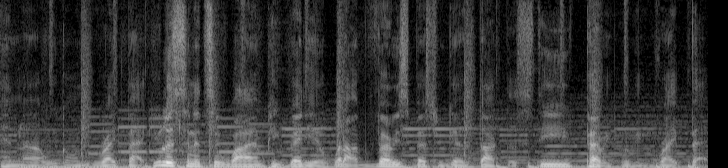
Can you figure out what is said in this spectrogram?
and uh, we're going to be right back. You're listening to YMP Radio with our very special guest, Dr. Steve Perry. We'll be right back.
